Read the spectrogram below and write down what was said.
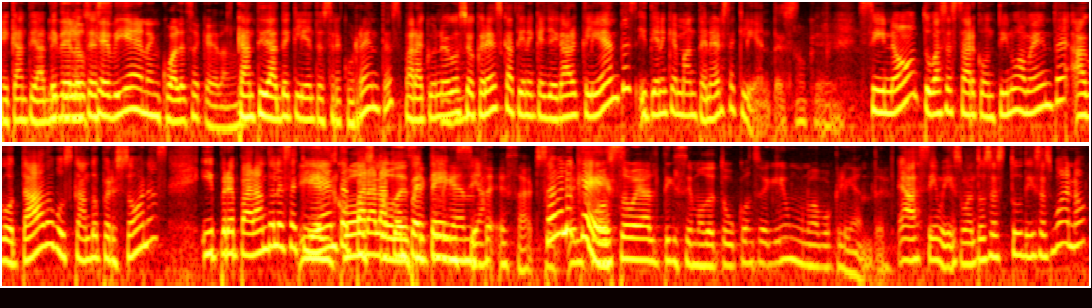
Eh, cantidad de y de los que vienen, ¿cuáles se quedan? Cantidad de clientes recurrentes. Para que un negocio crezca, tiene que llegar clientes y tienen que mantenerse clientes. Okay. Si no, tú vas a estar continuamente agotado buscando personas y preparándole ese cliente para la competencia. exacto. ¿Sabes lo que es? El costo es altísimo de tú conseguir un nuevo cliente. Así mismo. Entonces tú dices, bueno,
